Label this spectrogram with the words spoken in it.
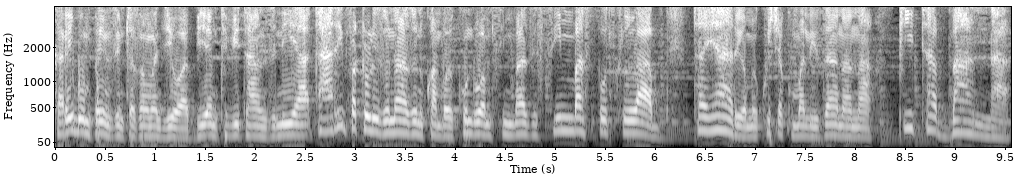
Karibu mpenzi mtazamaji wa BMTV Tanzania. Taarifa tulizonazo ni kwamba wekundu wa Msimbazi Simba Sports Club tayari wamekwisha kumalizana na Peter Banda,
